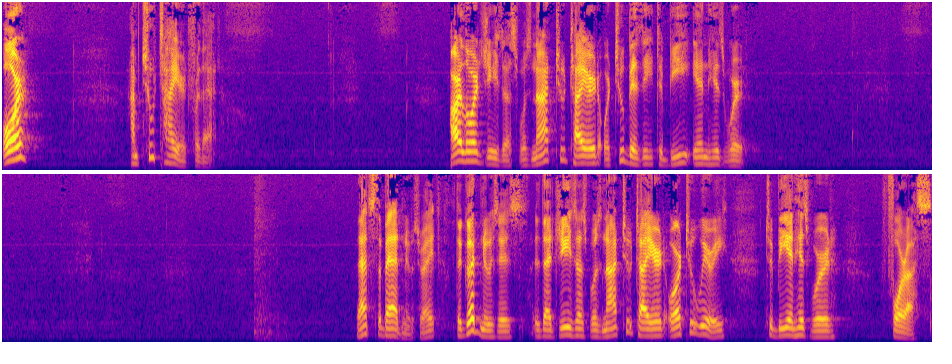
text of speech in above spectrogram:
Or, I'm too tired for that. Our Lord Jesus was not too tired or too busy to be in His Word. That's the bad news, right? The good news is, is that Jesus was not too tired or too weary to be in His Word for us.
